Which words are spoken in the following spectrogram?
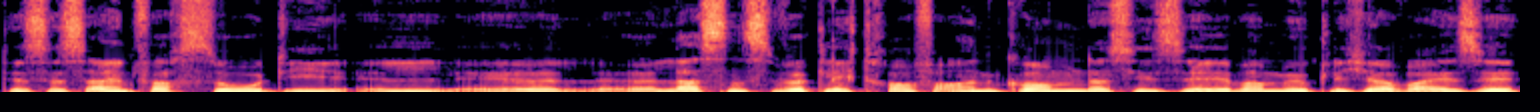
Das ist einfach so, die äh, lassen es wirklich drauf ankommen, dass sie selber möglicherweise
